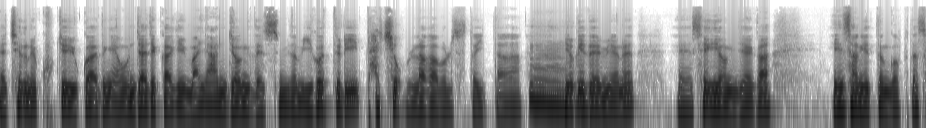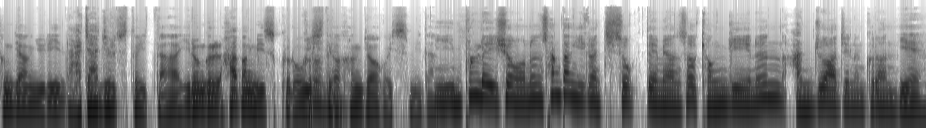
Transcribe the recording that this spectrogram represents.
예, 최근에 국제 유가 등의 원자재 가격이 많이 안정됐습니다. 이것들이 다시 올라가 볼 수도 있다. 음. 이렇게 되면은 예, 세계 경제가 예상했던 것보다 성장률이 낮아질 수도 있다. 이런 걸 하방 리스크로 OECD가 강조하고 있습니다. 이 인플레이션은 상당 기간 지속되면서 경기는 안 좋아지는 그런 예.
